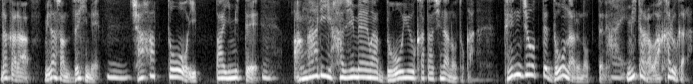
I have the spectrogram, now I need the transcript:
だから、皆さんぜひね、うん、チャートをいっぱい見て、うん、上がり始めはどういう形なのとか、天井ってどうなるのってね、はい、見たらわかるから。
